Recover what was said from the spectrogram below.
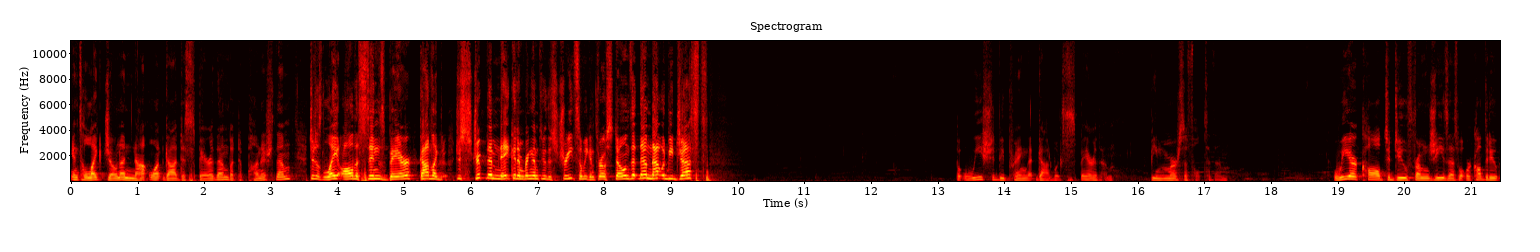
and to, like Jonah, not want God to spare them, but to punish them, to just lay all the sins bare. God, like, just strip them naked and bring them through the street so we can throw stones at them. That would be just. But we should be praying that God would spare them, be merciful to them. We are called to do from Jesus, what we're called to do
